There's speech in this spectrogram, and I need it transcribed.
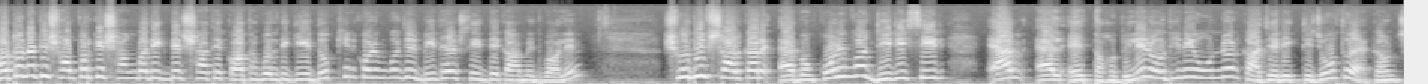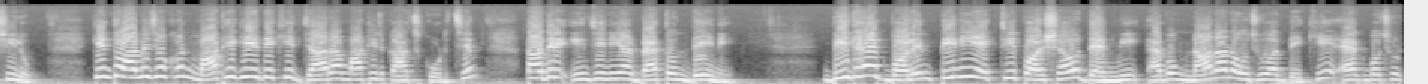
ঘটনাটি সম্পর্কে সাংবাদিকদের সাথে কথা বলতে গিয়ে দক্ষিণ করিমগঞ্জের বিধায়ক সিদ্দিক আহমেদ বলেন, সুদীপ সরকার এবং করিমগঞ্জ ডিডিসির এম এল এ তহবিলের অধীনে উন্নয়ন কাজের একটি যৌথ অ্যাকাউন্ট ছিল। কিন্তু আমি যখন মাঠে গিয়ে দেখি যারা মাটির কাজ করছে, তাদের ইঞ্জিনিয়ার বেতন দেয়নি। বিধায়ক বলেন, তিনি একটি পয়সাও দেননি এবং নানান অজুহাত দেখিয়ে এক বছর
